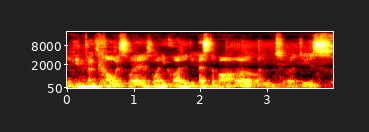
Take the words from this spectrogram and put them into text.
ein Jedenfalls- Graus, weil das war nicht gerade die beste Ware und äh, die ist.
